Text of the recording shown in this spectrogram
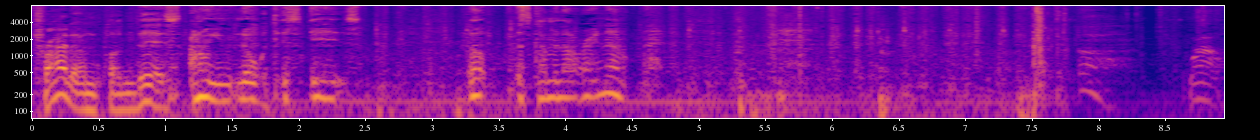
try to unplug this. I don't even know what this is. Oh, it's coming out right now. Oh, wow.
